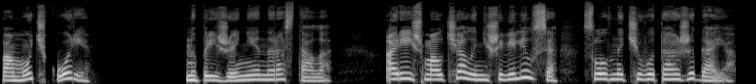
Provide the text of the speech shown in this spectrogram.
Помочь Кори? Напряжение нарастало. Арейш молчал и не шевелился, словно чего-то ожидая.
